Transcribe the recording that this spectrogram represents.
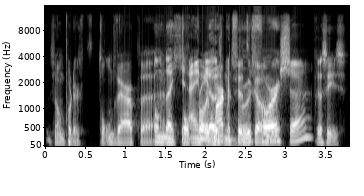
zo'n product te ontwerpen. en Omdat je eindeloos moet market fit brute. Precies.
